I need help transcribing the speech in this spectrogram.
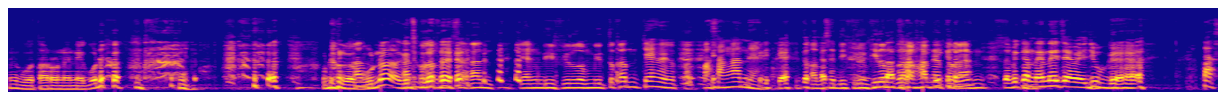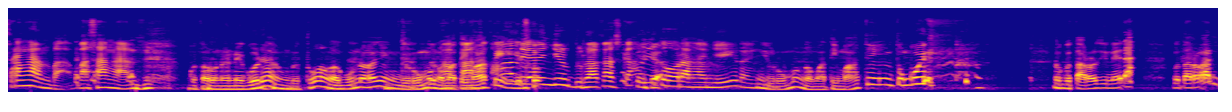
Ini gua taruh nenek gua dah. Udah nggak guna kan gitu katanya. misalkan yang di film itu kan cewek pa- pasangannya Iya, itu kalau kan. bisa di film-film Tapi taruhannya tuh kan Tapi kan nenek cewek juga. pasangan pak pasangan Gua taruh nenek gua dah, udah tua nggak guna anjing di rumah nggak mati-mati sekali, gitu. anjir durhaka sekali Iya. tuh orang anjir Di anjir rumah nggak mati-mati yang tungguin. Udah gua taruh sini dah. Gua taruhan.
